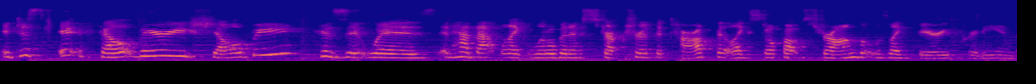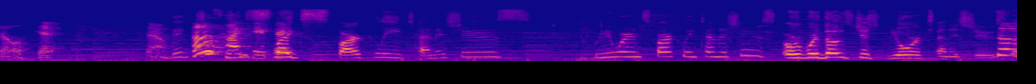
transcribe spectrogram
It just it felt very Shelby because it was it had that like little bit of structure at the top that like still felt strong but was like very pretty and delicate. So Did that you was my favorite. like sparkly tennis shoes? Were you wearing sparkly tennis shoes, or were those just your tennis shoes? so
